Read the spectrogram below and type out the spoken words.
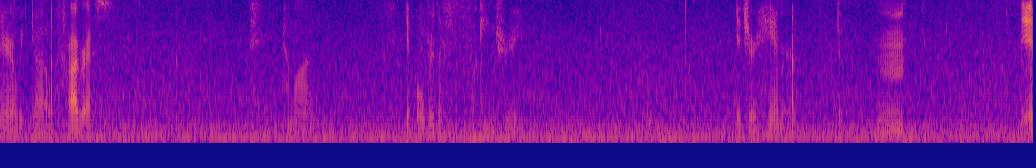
There we go. Progress. Come on. Get over the fucking tree. Get your hammer. Mm. Eh.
